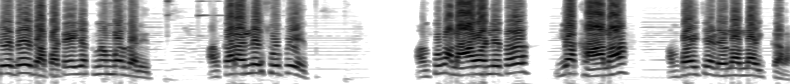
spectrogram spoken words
आपले दही धपाटे एक नंबर झालेत. आणि करायला लय सोपे आहेत. आणि तुम्हाला आवडले तर या खायला आणि बाईच्या लाईक करा.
